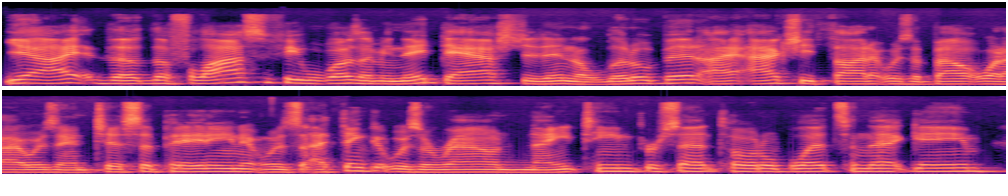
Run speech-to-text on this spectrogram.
Yeah, I, the the philosophy was, I mean, they dashed it in a little bit. I actually thought it was about what I was anticipating. It was, I think it was around 19% total blitz in that game.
